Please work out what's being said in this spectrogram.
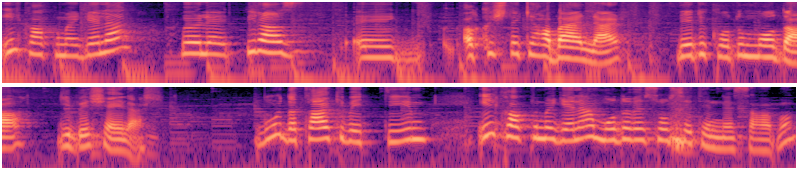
ilk aklıma gelen böyle biraz e, akıştaki haberler, dedikodu, moda gibi şeyler. Burada takip ettiğim ilk aklıma gelen moda ve sosyetenin hesabı.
